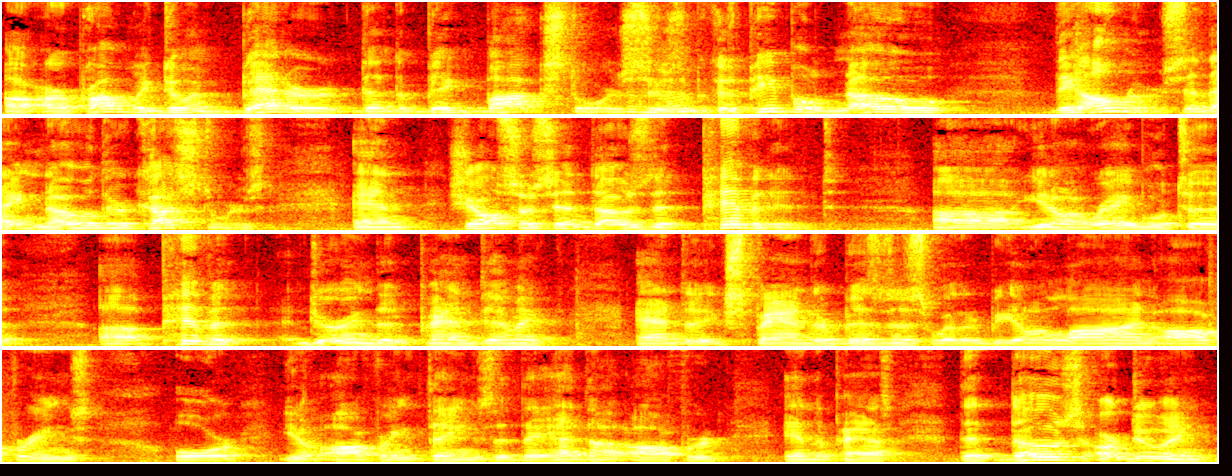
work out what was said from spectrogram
are, are probably doing better than the big box stores, Susan, because people know the owners and they know their customers. And she also said those that pivoted, uh, you know, and were able to uh, pivot during the pandemic and to expand their business, whether it be online offerings or you know offering things that they had not offered in the past, that those are doing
